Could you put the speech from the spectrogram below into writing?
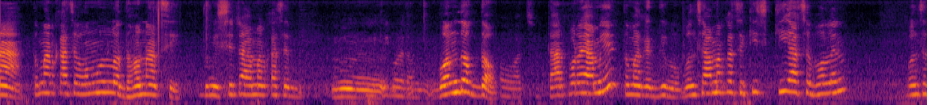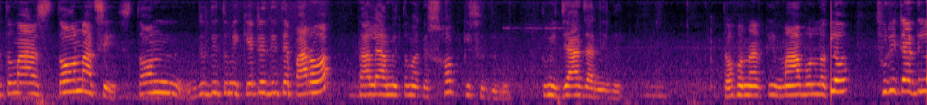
না তোমার কাছে অমূল্য ধন আছে তুমি সেটা আমার কাছে বন্ধক দাও। আচ্ছা। তারপরে আমি তোমাকে দিব। বলছে আমার কাছে কি কি আছে বলেন? বলছে তোমার স্তন আছে। স্তন যদি তুমি কেটে দিতে পারো তাহলে আমি তোমাকে সব কিছু দিব। তুমি যা যা নেবে। তখন আর কি মা বলল ছুরিটা দিল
